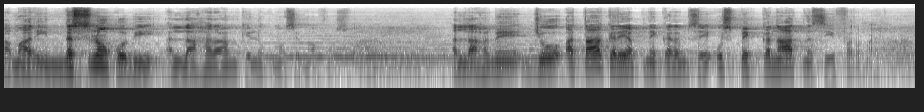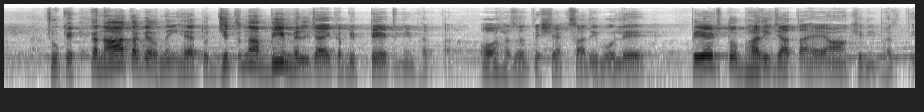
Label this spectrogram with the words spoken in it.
ہماری نسلوں کو بھی اللہ حرام کے لکموں سے محفوظ فرمائے۔ اللہ ہمیں جو عطا کرے اپنے کرم سے، اس پہ کنات نصیب فرمائے۔ چونکہ کنات اگر نہیں ہے تو جتنا بھی مل جائے کبھی پیٹ نہیں بھرتا۔ اور حضرت شیخ سادی بولے، پیٹ تو بھاری جاتا ہے، آنکھ ہی نہیں بھرتی۔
